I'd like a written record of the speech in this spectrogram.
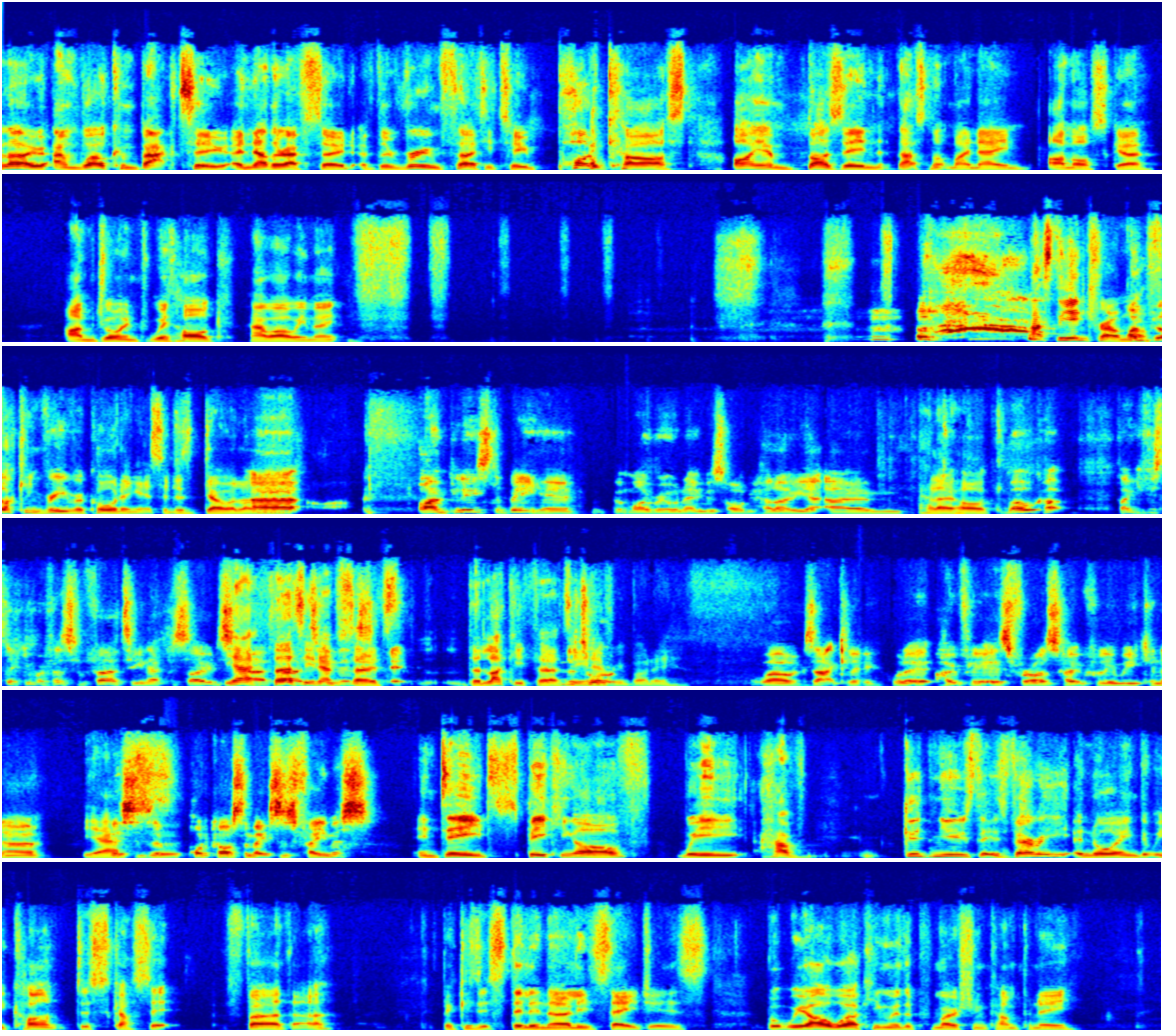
Hello and welcome back to another episode of the Room 32 podcast. I am buzzing. That's not my name. I'm Oscar. I'm joined with Hog. How are we, mate? That's the intro. I'm not I'm pl- fucking re-recording it, so just go along. Uh, I'm pleased to be here, but my real name is Hog. Hello, yeah. Um, Hello, Hog. welcome. Thank you for sticking with us for 13 episodes. Yeah, Uh, 13 is- episodes. it- the lucky 13, tor- everybody. well, exactly. Well, it, hopefully it is for us. Hopefully we can. Uh, Yeah. This is a podcast that makes us famous. Indeed. Speaking of, we have good news that is very annoying that we can't discuss it further because it's still in early stages. But we are working with a promotion company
